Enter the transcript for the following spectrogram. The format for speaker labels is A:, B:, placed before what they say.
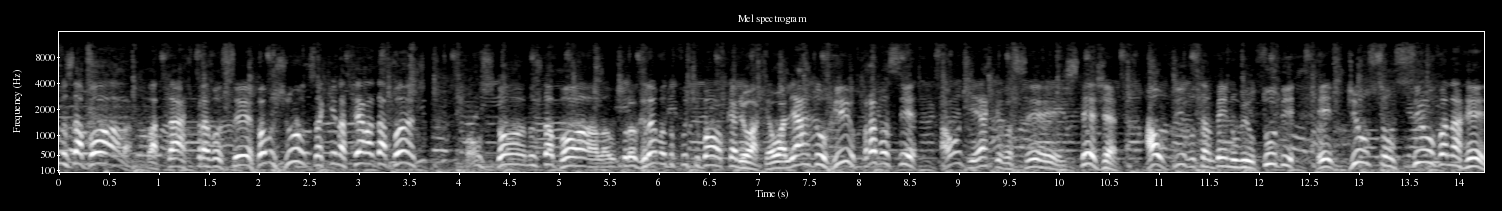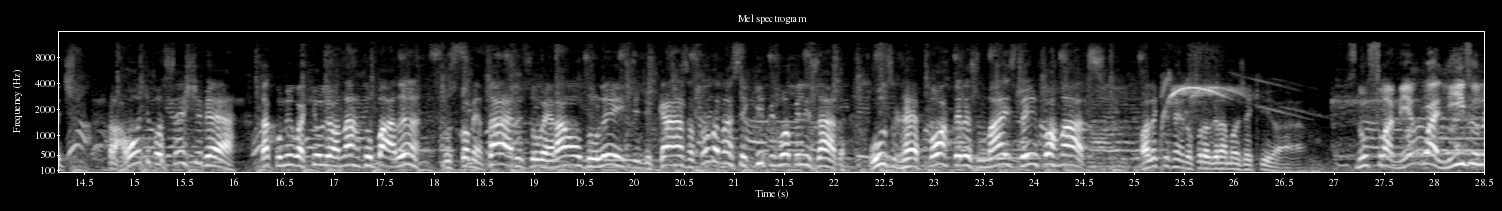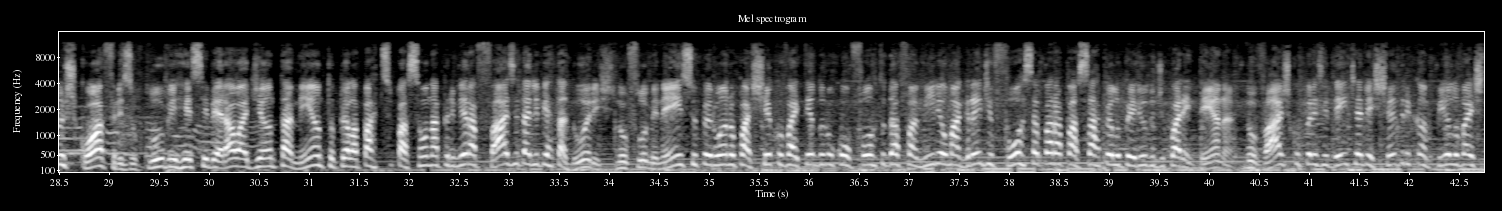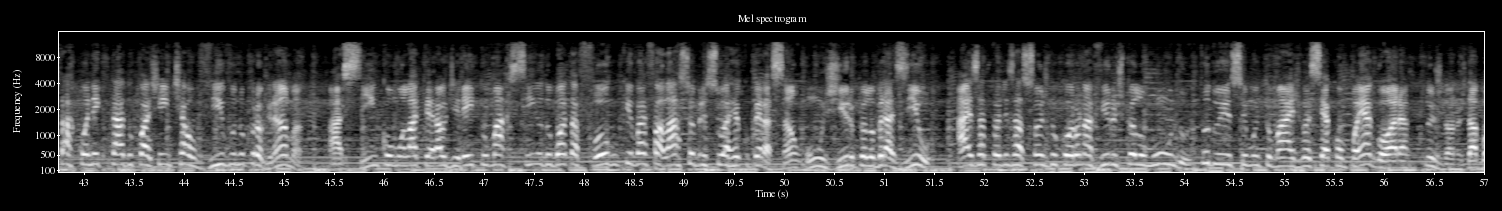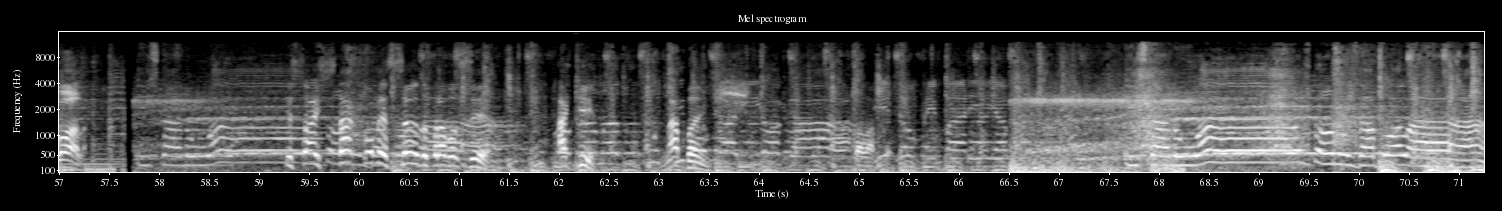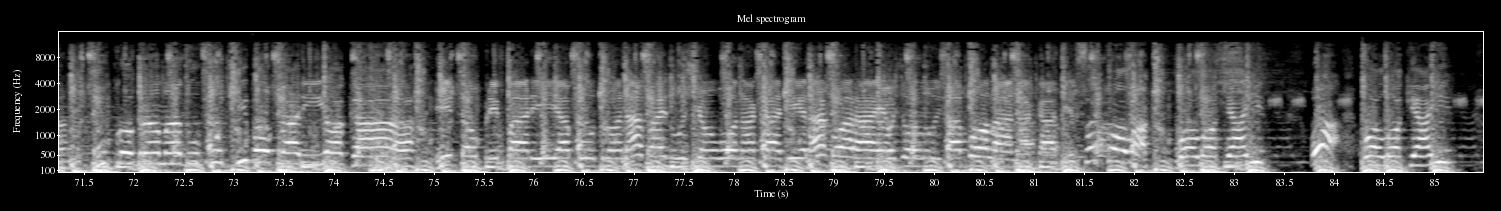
A: donos da bola. Boa tarde para você. Vamos juntos aqui na tela da Band com os donos da bola, o programa do futebol carioca. É o olhar do Rio para você, aonde é que você esteja. Ao vivo também no YouTube, Edilson Silva na rede. Para onde você estiver. Tá comigo aqui o Leonardo Baran nos comentários, o Heraldo Leite de casa, toda a nossa equipe mobilizada, os repórteres mais bem informados. Olha que vem no programa hoje aqui, ó.
B: No Flamengo, alívio nos cofres. O clube receberá o adiantamento pela participação na primeira fase da Libertadores. No Fluminense, o peruano Pacheco vai tendo no conforto da família uma grande força para passar pelo período de quarentena. No Vasco, o presidente Alexandre Campelo vai estar conectado com a gente ao vivo no programa, assim como o lateral direito Marcinho do Botafogo, que vai falar sobre sua recuperação. Um giro pelo Brasil, as atualizações do coronavírus pelo mundo, tudo isso e muito mais você acompanha agora nos Donos da Bola bola.
A: E só está começando para você. Aqui, na Band.
C: Está no ar, os donos da bola. O programa do futebol carioca. Então prepare a poltrona, vai no chão ou na cadeira. Agora é os donos da bola na cabeça. Só coloque, coloque aí, ó, coloque aí.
